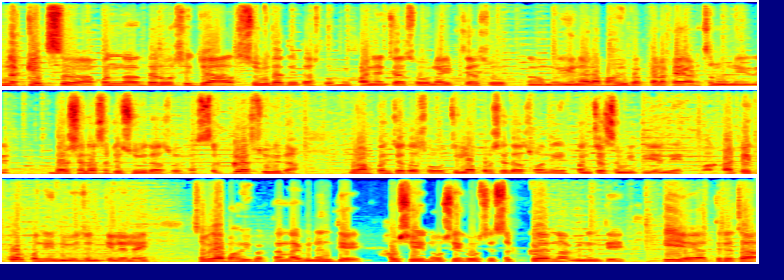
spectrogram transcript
नक्कीच आपण दरवर्षी ज्या सुविधा देत असतो मग पाण्याच्या असो लाईटच्या असो येणाऱ्या भावी भक्ताला काही अडचण होऊ नये दर्शनासाठी सुविधा असो ह्या सगळ्या सुविधा ग्रामपंचायत असो जिल्हा परिषद असो आणि पंचायत समिती यांनी काटेकोरपणे नियोजन केलेलं आहे. सगळ्या भावी भक्तांना विनंती आहे हौशे नवशे गवशे सगळ्यांना विनंती आहे की या यात्रेचा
